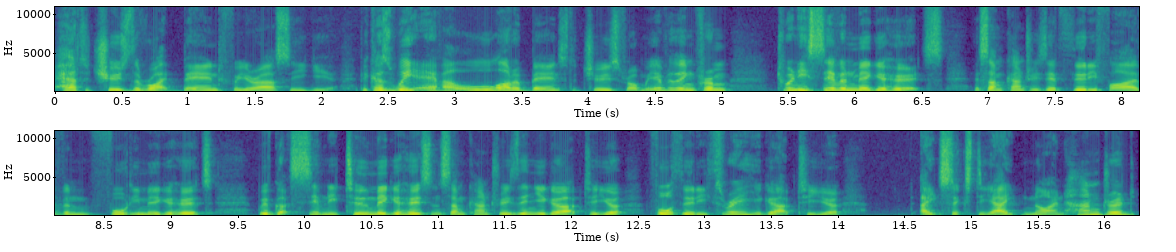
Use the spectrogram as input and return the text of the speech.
how to choose the right band for your RC gear. Because we have a lot of bands to choose from. Everything from 27 megahertz. Some countries have 35 and 40 megahertz. We've got 72 megahertz in some countries. Then you go up to your 433, you go up to your 868, 900.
